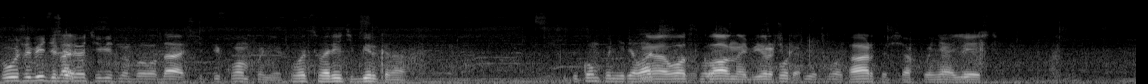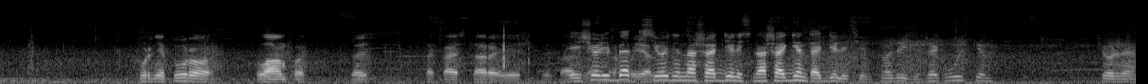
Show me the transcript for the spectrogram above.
Вы уже видели? В залете видно было, да, CP Company. Вот смотрите, бирка. Это компани релакс. Да, вот главная бирочка. Вот. Карты, вся хуйня есть. Фурнитура, лампа. То есть такая старая вещь. И еще, ребятки, сегодня наши оделись, наши агенты оделись. Смотрите, Джек Вульскин, черная.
